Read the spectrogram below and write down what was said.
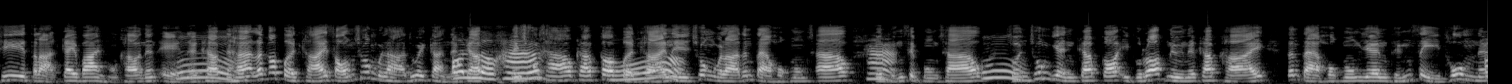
ที่ตลาดใกล้บ้านของเขานั่นเองนะครับอืมนะฮะแล้วก็เปิดขาย 2 ช่วงเวลาด้วยกันนะครับอ๋อเหรอคะในช่วงเช้าครับก็เปิดขายโอ้ในช่วงเวลาตั้งแต่6โมงเช้าค่ะจนถึง 10โมงเช้าอืมส่วนช่วงเย็นครับก็อีกรอบหนึ่งนะครับขายตั้งแต่6โมงเย็นถึง4ทุ่มนะ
